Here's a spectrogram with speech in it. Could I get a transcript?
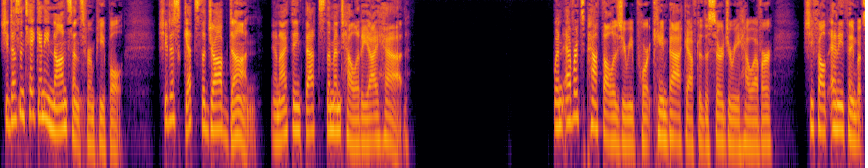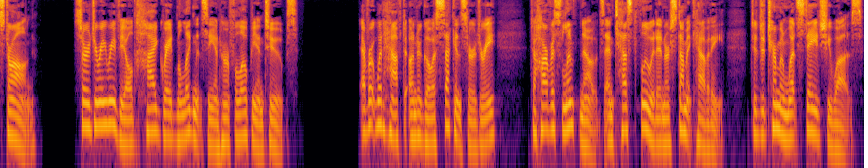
She doesn't take any nonsense from people. She just gets the job done. And I think that's the mentality I had. When Evert's pathology report came back after the surgery, however, she felt anything but strong. Surgery revealed high grade malignancy in her fallopian tubes. Evert would have to undergo a second surgery to harvest lymph nodes and test fluid in her stomach cavity to determine what stage she was.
